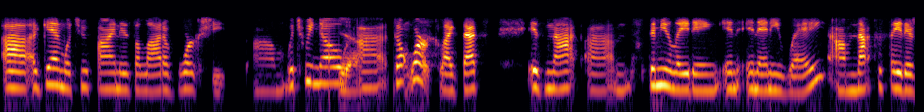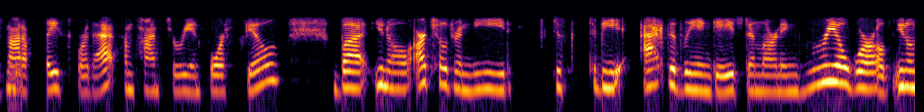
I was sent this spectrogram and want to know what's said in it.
uh, again, what you find is a lot of worksheets um, which we know yeah. uh, don't work. Like that's is not um, stimulating in in any way. Um, not to say there's not a place for that. Sometimes to reinforce skills, but you know our children need just to be actively engaged in learning real world you know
